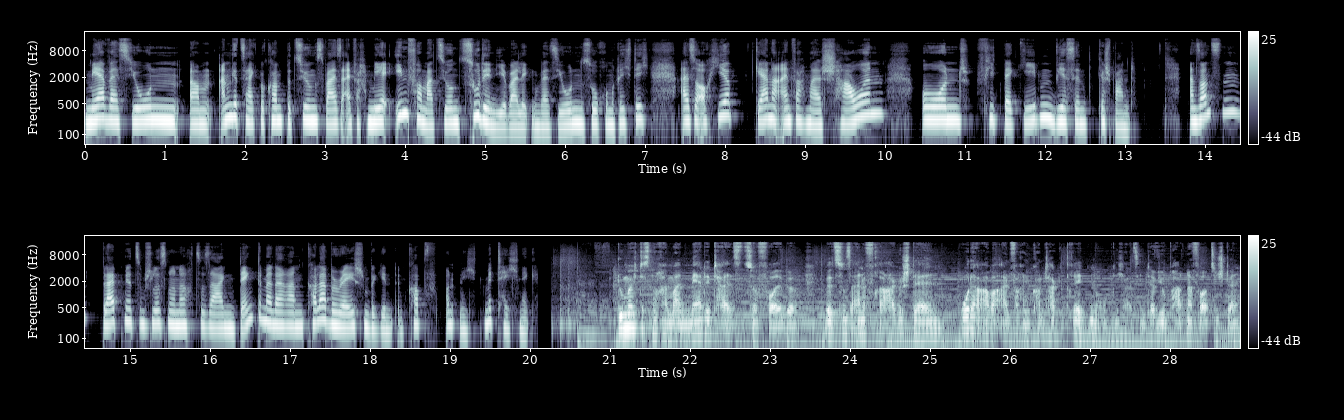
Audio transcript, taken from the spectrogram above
mehr Versionen ähm, angezeigt bekommt, beziehungsweise einfach mehr Informationen zu den jeweiligen Versionen, so rum richtig. Also auch hier gerne einfach mal schauen und Feedback geben. Wir sind gespannt. Ansonsten bleibt mir zum Schluss nur noch zu sagen, denkt immer daran, Collaboration beginnt im Kopf und nicht mit Technik. Du möchtest noch einmal mehr Details zur Folge, willst uns eine Frage stellen oder aber einfach in Kontakt treten, um dich als Interviewpartner vorzustellen?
